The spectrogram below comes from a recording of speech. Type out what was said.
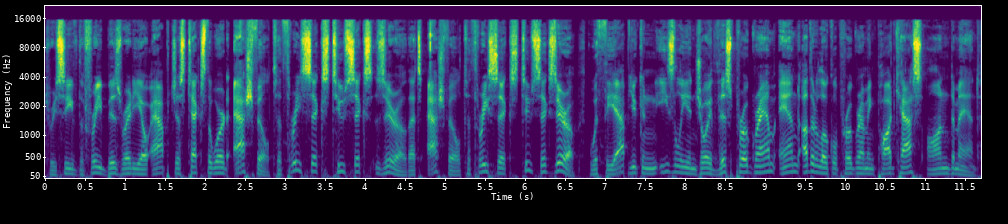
To receive the free Biz Radio app, just text the word Asheville to 36260. That's Asheville to 36260. With the app, you can easily enjoy this program and other local programming podcasts on demand.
